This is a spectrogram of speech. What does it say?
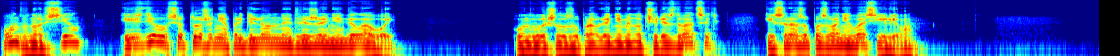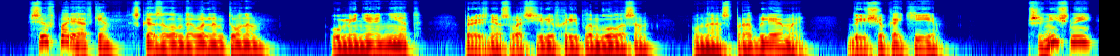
Он вновь сел и сделал все то же неопределенное движение головой. Он вышел из управления минут через двадцать и сразу позвонил Васильеву. «Все в порядке», — сказал он довольным тоном. «У меня нет», — произнес Васильев хриплым голосом. У нас проблемы. Да еще какие. Пшеничный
